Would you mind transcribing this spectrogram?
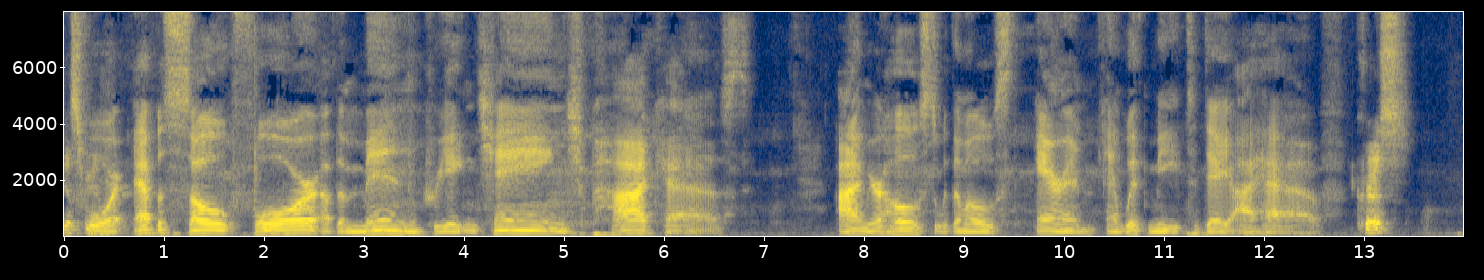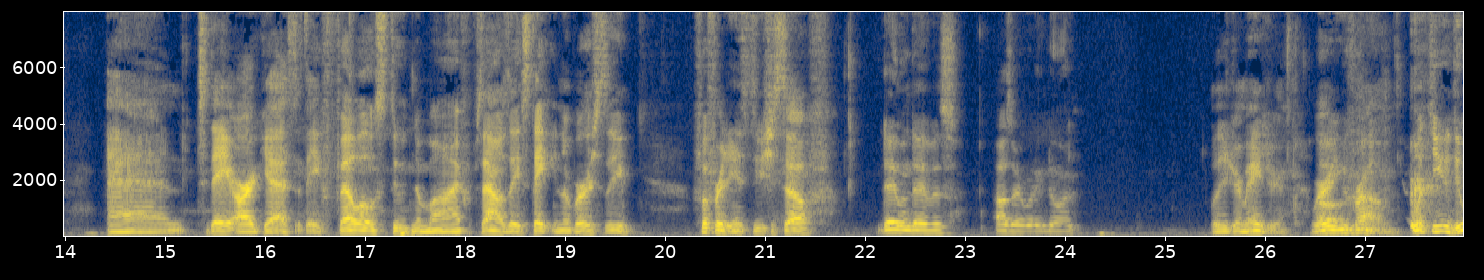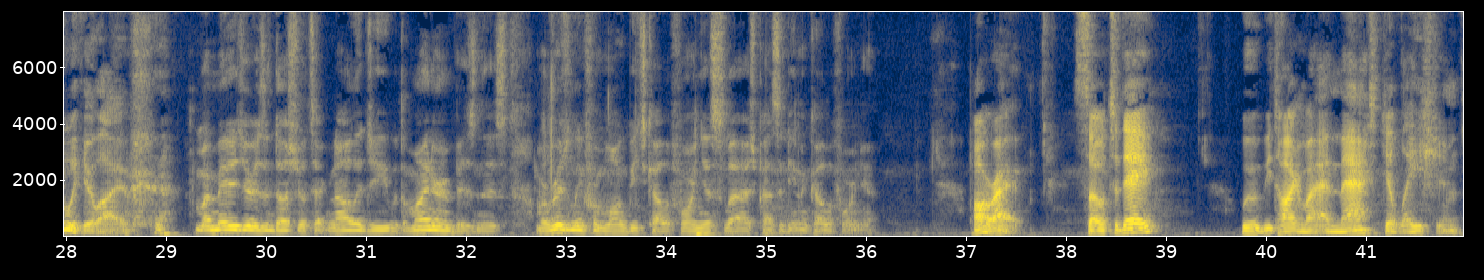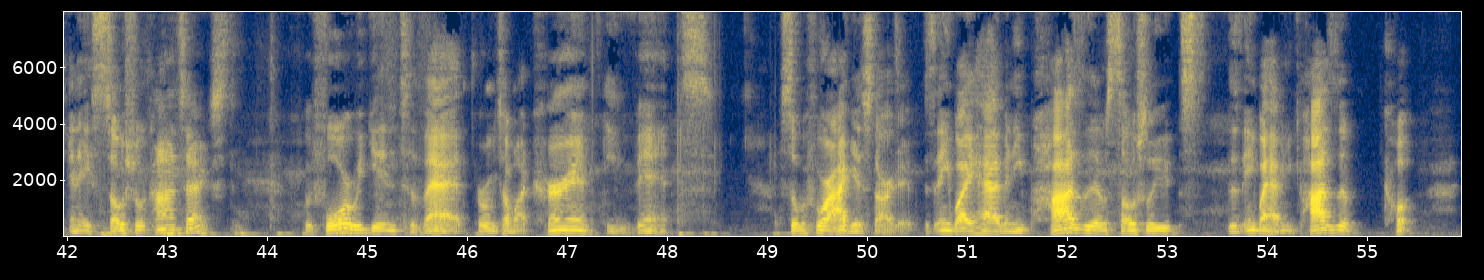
Yes, yes, we for are. episode four of the Men Creating Change podcast. I'm your host with the most, Aaron, and with me today I have. Chris. And today our guest is a fellow student of mine from San Jose State University. Feel free to introduce yourself. Dalen Davis. How's everybody doing? What is your major? Where are you Um, from? What do you do with your life? My major is industrial technology with a minor in business. I'm originally from Long Beach, California slash Pasadena, California. All right. So today we will be talking about emasculation in a social context. Before we get into that, we're going to talk about current events. So before I get started, does anybody have any positive socially? Does anybody have any positive co-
